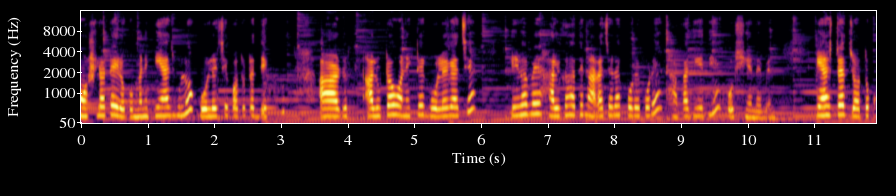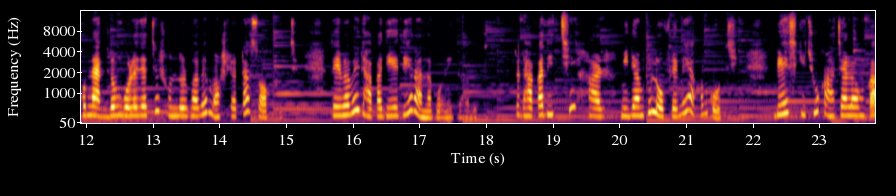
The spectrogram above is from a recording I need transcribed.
মশলাটা এরকম মানে পেঁয়াজগুলো গলেছে কতটা দেখুন। আর আলুটাও অনেকটাই গলে গেছে। এইভাবে হালকা হাতে নাড়াচাড়া করে করে ঢাকা দিয়ে দিয়ে কষিয়ে নেবেন। পেঁয়াজটা যতক্ষণ না একদম গলে যাচ্ছে, সুন্দরভাবে মশলাটা সফট হচ্ছে। তো এইভাবেই ঢাকা দিয়ে দিয়ে রান্না করে নিতে হবে। তো ঢাকা দিচ্ছি, আর মিডিয়াম টু লো ফ্লেমে এখন করছি। বেশ কিছু কাঁচা লঙ্কা,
